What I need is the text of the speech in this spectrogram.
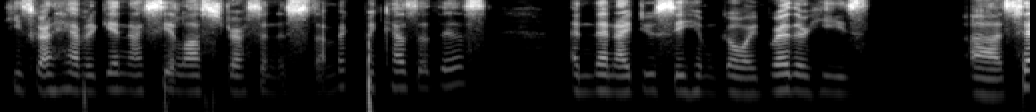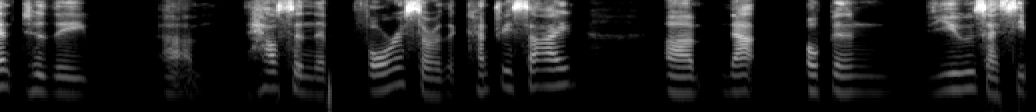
he's going to have it again. I see a lot of stress in his stomach because of this. And then I do see him going, whether he's uh, sent to the um, house in the forest or the countryside, um, not open views. I see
